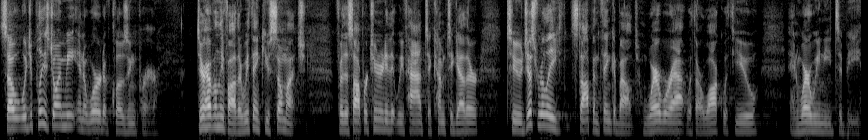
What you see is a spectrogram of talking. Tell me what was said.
So, would you please join me in a word of closing prayer? Dear Heavenly Father, we thank you so much for this opportunity that we've had to come together to just really stop and think about where we're at with our walk with you and where we need to be.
